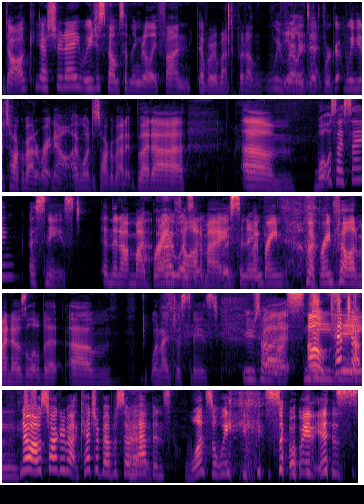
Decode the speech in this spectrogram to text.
Dog yesterday. We just filmed something really fun that we're about to put on. we really internet. did. We're go- we need to talk about it right now. I want to talk about it, but uh, um, what was I saying? I sneezed, and then uh, my brain fell out of my my brain my brain fell out of my nose a little bit. Um, when I just sneezed. You're talking about sneezing. oh, ketchup. No, I was talking about ketchup episode Oh. happens once a week. so it is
